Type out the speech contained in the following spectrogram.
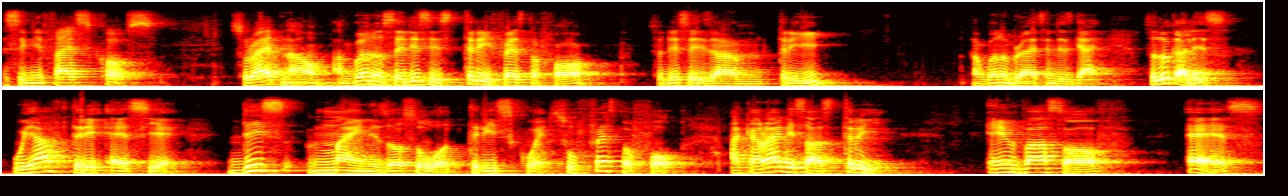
It signifies cos. So right now, I'm going to say this is 3 first of all. So this is um 3. I'm going to be writing this guy. So look at this. We have 3s here. This 9 is also what? 3 squared. So first of all, I can write this as 3 inverse of s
